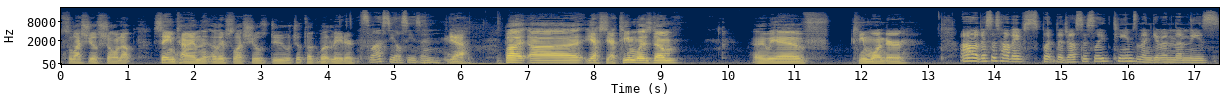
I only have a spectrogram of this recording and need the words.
Celestials showing up same time that other Celestials do, which we'll talk about later. Celestial season. Yeah, but uh yes, yeah, Team Wisdom. Uh, we have Team Wonder. Oh, this is how they've split the Justice League teams and then given them these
